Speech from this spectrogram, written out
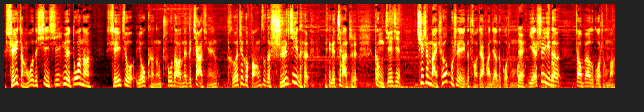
谁掌握的信息越多呢？谁就有可能出到那个价钱和这个房子的实际的那个价值更接近。其实买车不是有一个讨价还价的过程吗？对，也是一个招标的过程吗？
